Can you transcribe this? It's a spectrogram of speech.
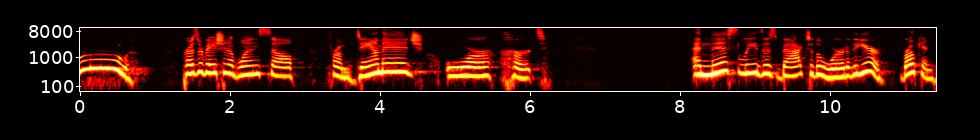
Woo! Preservation of oneself from damage or hurt. And this leads us back to the word of the year broken.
